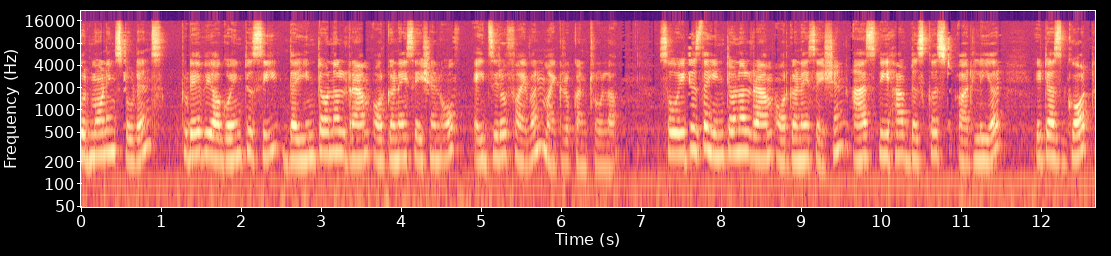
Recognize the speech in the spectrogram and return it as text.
Good morning students. Today we are going to see the internal RAM organization of 8051 microcontroller. So it is the internal RAM organization as we have discussed earlier. It has got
